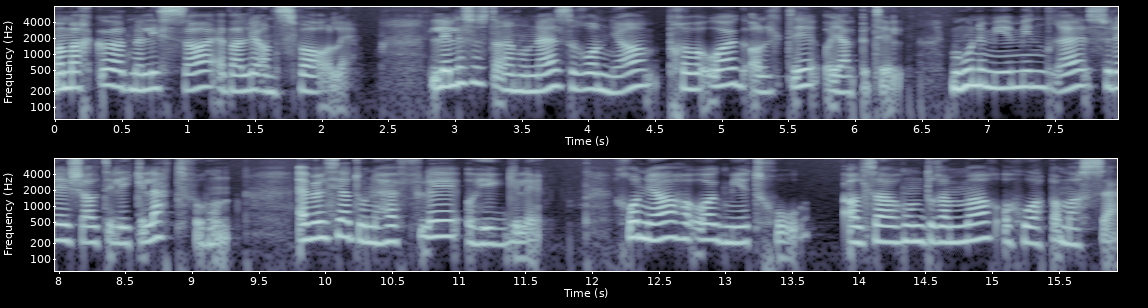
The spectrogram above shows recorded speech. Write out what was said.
Man merker jo at Melissa er veldig ansvarlig. Lillesøsteren hennes, Ronja, prøver òg alltid å hjelpe til. Men hun er mye mindre, så det er ikke alltid like lett for hun. Jeg vil si at hun er høflig og hyggelig. Ronja har òg mye tro, altså hun drømmer og håper masse.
